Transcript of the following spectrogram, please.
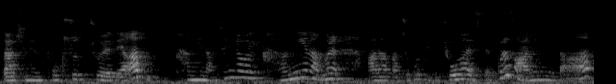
나중엔 복수초에 대한 강인함, 생명의 강인함을 알아가지고 되게 좋아했어요. 그래서 아닙니다.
